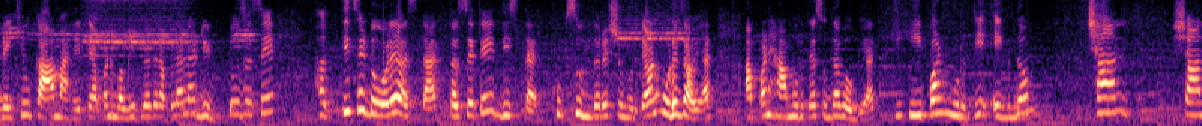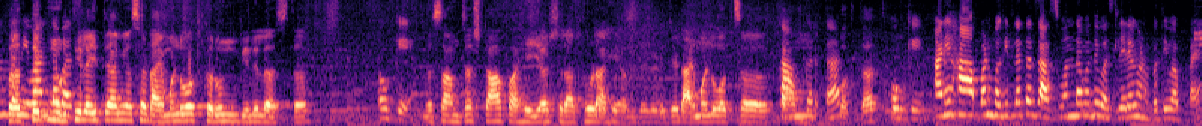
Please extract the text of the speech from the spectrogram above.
रेखीव काम आहे ते आपण बघितलं तर आपल्याला डिट्टो जसे हत्तीचे डोळे असतात तसे ते दिसतात. खूप सुंदर अशी मूर्ती. आपण पुढे जाऊयात. आपण ह्या मूर्त्या सुद्धा बघूयात की ही पण मूर्ती एकदम छान शांत प्रत्येक निवांत बस मूर्तीला इथे आम्ही असं डायमंड वर्क करून दिलेलं असतं. ओके. जसं आमचा स्टाफ आहे यश राठोड आहे आमच्याकडे जे डायमंड वर्कचं काम काम करतात. बघतात. ओके. आणि हा आपण बघितला तर जास्वंदामध्ये बसलेला गणपती बाप्पा आहे.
